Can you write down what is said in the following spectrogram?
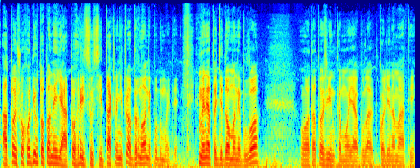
а той, що ходив, то то не я, то грізь сусід. Так що нічого дурного не подумайте. Мене тоді вдома не було. От, а то жінка моя була, Коліна мати,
